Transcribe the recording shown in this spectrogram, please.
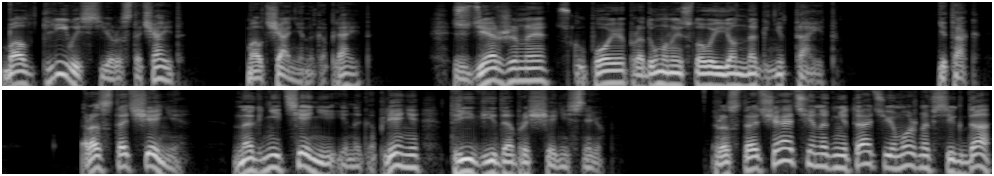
Болтливость ее расточает, молчание накопляет. Сдержанное, скупое, продуманное слово ее нагнетает. Итак, расточение, нагнетение и накопление — три вида обращения с нею. Расточать и нагнетать ее можно всегда,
